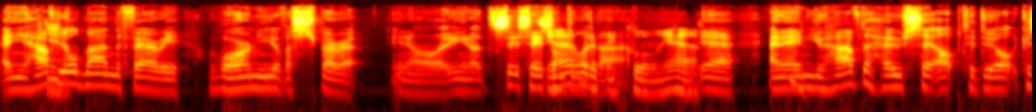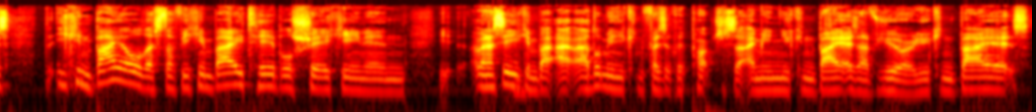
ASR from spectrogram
And you have yeah. the old man the fairy, warn you of a spirit, you know, you know, say, say something yeah, that like that. cool, yeah. Yeah, and then mm. you have the house set up to do all because you can buy all this stuff. You can buy table shaking, and when I say you can buy, I, don't mean you can physically purchase it. I mean you can buy it as a viewer. You can buy it. It's,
